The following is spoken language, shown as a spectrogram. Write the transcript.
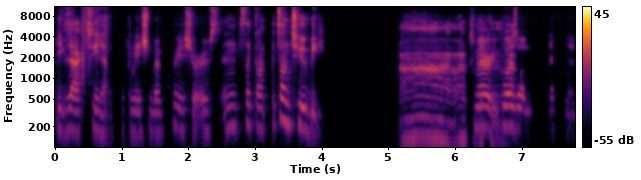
the exact, you know, information, but I'm pretty sure it was, and it's like on it's on Tubi. Ah, I'll have to Remember, it it was on Netflix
